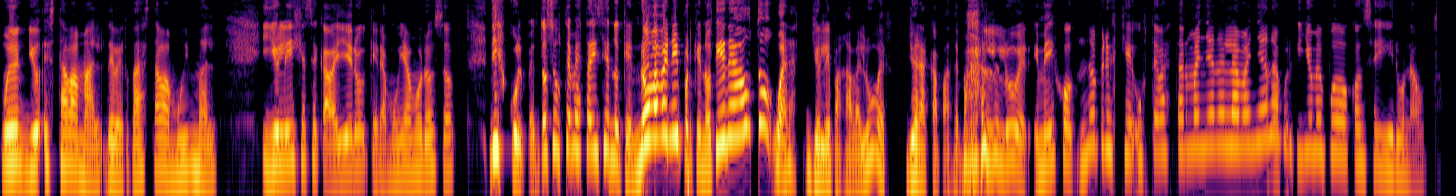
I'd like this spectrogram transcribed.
Weón, yo estaba mal, de verdad estaba muy mal. Y yo le dije a ese caballero, que era muy amoroso, disculpe, entonces usted me está diciendo que no va a venir porque no tiene auto. Bueno, yo le pagaba el Uber, yo era capaz de pagarle el Uber. Y me dijo, no, pero es que usted va a estar mañana en la mañana porque yo me puedo conseguir un auto.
